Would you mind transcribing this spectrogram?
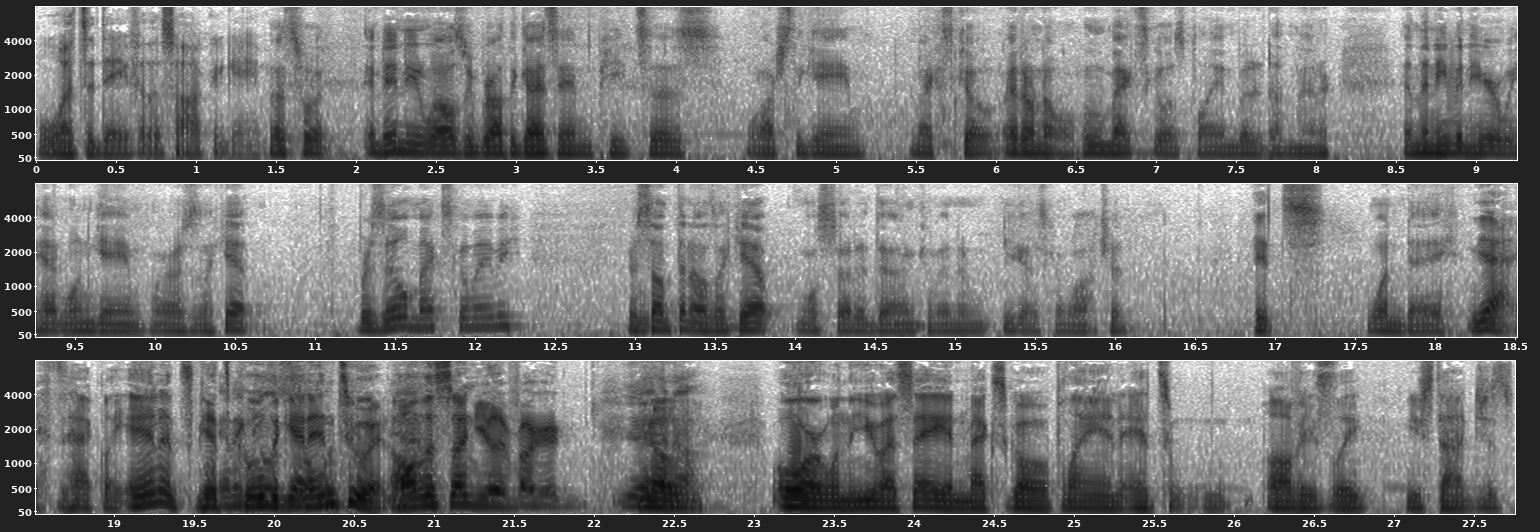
What's a day for the soccer game? That's what in Indian Wells we brought the guys in pizzas, watched the game. Mexico. I don't know who Mexico is playing, but it doesn't matter. And then even here we had one game where I was like, "Yep, Brazil, Mexico, maybe." Or mm. something. I was like, "Yep, we'll shut it down. Come in and you guys can watch it It's one day." yeah, exactly, and it's it's And it cool to get so much- into it. All of a sudden, you're fucking Yeah, you know, or when the USA and Mexico are playing, it's obviously you start just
